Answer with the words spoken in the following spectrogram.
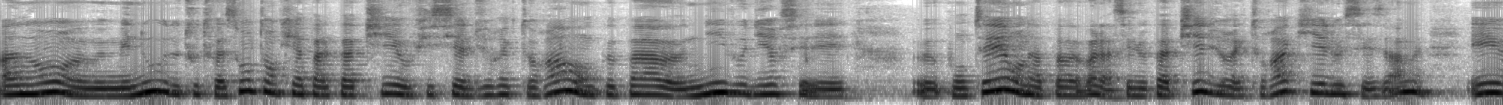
ah non euh, mais nous de toute façon tant qu'il n'y a pas le papier officiel du rectorat on peut pas euh, ni vous dire si elle est comptée, on n'a pas voilà c'est le papier du rectorat qui est le sésame et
